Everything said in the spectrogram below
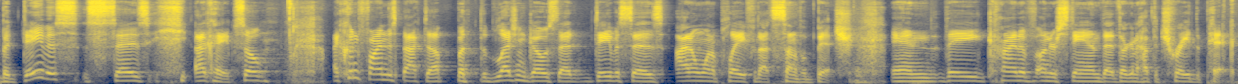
but Davis says, he, okay, so I couldn't find this backed up, but the legend goes that Davis says, I don't want to play for that son of a bitch. And they kind of understand that they're going to have to trade the pick.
